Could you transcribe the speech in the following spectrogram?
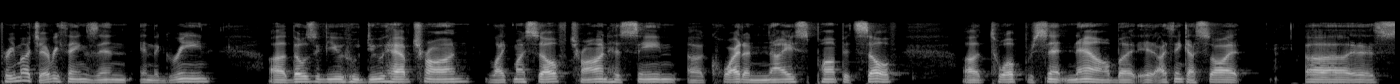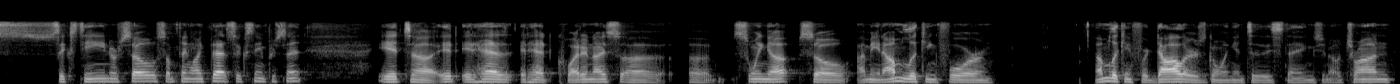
pretty much everything's in in the green. Uh, those of you who do have Tron, like myself, Tron has seen uh, quite a nice pump itself uh, 12% now, but it, I think I saw it uh, 16 or so, something like that, 16%. It uh, it it has it had quite a nice uh, uh, swing up. So I mean, I'm looking for I'm looking for dollars going into these things. You know, Tron.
